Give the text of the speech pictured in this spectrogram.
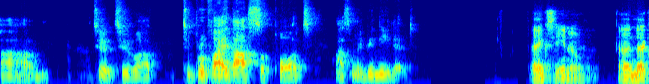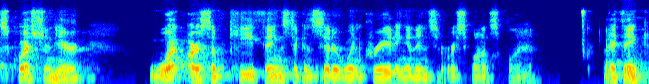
um, to, to, uh, to provide that support as may be needed. Thanks, Eno. Uh, next question here. What are some key things to consider when creating an incident response plan? I think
